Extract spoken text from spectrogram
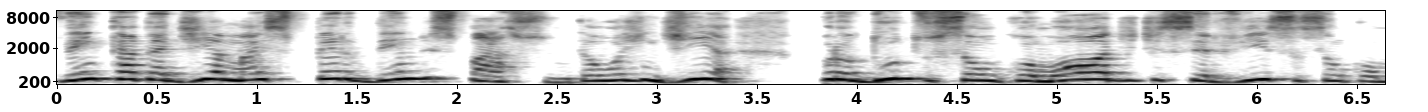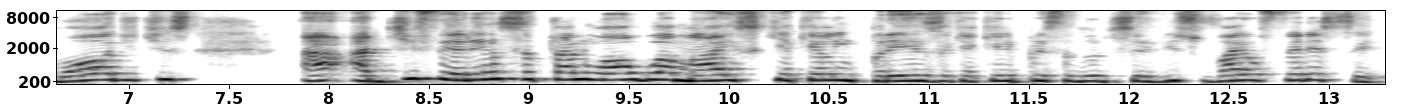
vem cada dia mais perdendo espaço. Então, hoje em dia, produtos são commodities, serviços são commodities, a, a diferença está no algo a mais que aquela empresa, que aquele prestador de serviço vai oferecer.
